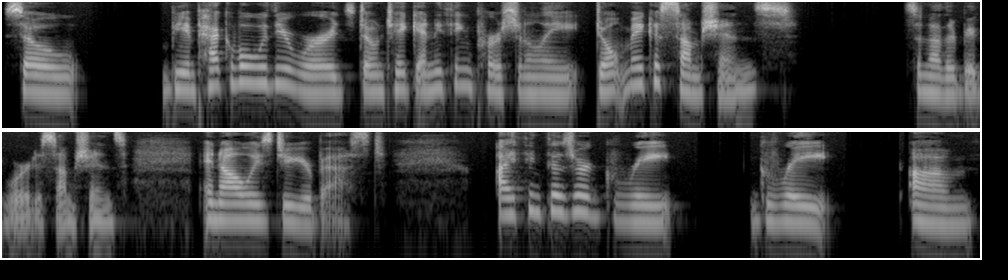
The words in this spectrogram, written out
So be impeccable with your words. Don't take anything personally. Don't make assumptions. It's another big word, assumptions. And always do your best. I think those are great, great um,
